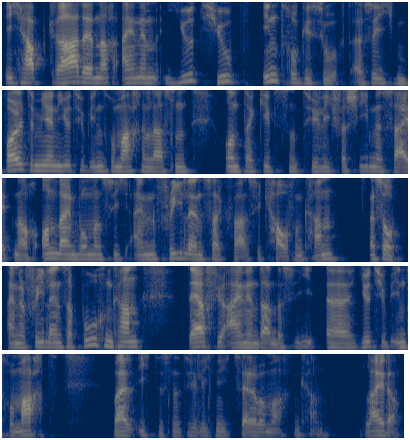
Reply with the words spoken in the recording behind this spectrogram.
ich habe gerade nach einem YouTube-Intro gesucht. Also ich wollte mir ein YouTube-Intro machen lassen und da gibt es natürlich verschiedene Seiten auch online, wo man sich einen Freelancer quasi kaufen kann. Also einen Freelancer buchen kann, der für einen dann das äh, YouTube-Intro macht, weil ich das natürlich nicht selber machen kann. Leider.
